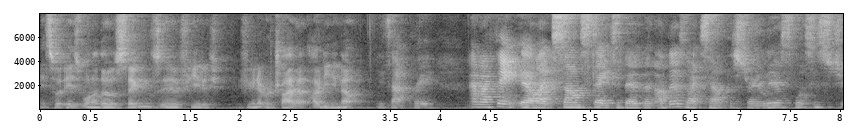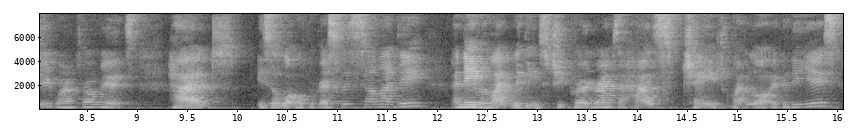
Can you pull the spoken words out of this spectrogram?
it's, it is one of those things if you if you never tried it how do you know Exactly. And I think yeah, like some states are better than others, like South Australia Sports Institute, where I'm from, it's had is a lot more progressive with talent ID. And even like with the institute programs, it has changed quite a lot over the years.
